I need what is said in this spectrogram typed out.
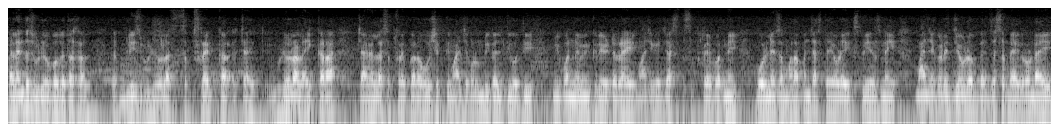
पहिल्यांदाच व्हिडिओ बघत असाल तर प्लीज व्हिडिओला सबस्क्राईब करा व्हिडिओला लाईक करा चॅनलला सबस्क्राईब करा. होऊ शकते माझ्याकडून बी गलती होती. मी पण नवीन क्रिएटर आहे माझ्याकडे जास्त सबस्क्रायबर नाही. बोलण्याचा मला पण जास्त एवढा एक्सपिरियन्स नाही. माझ्याकडे जेवढं ब- जसं बॅकग्राऊंड आहे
